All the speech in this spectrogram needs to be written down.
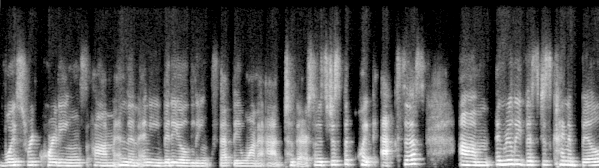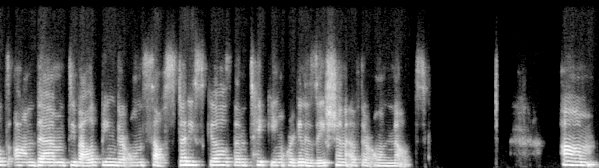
voice recordings, um, and then any video links that they want to add to there. So it's just the quick access. Um, and really this just kind of builds on them developing their own self-study skills, them taking organization of their own notes. Um,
